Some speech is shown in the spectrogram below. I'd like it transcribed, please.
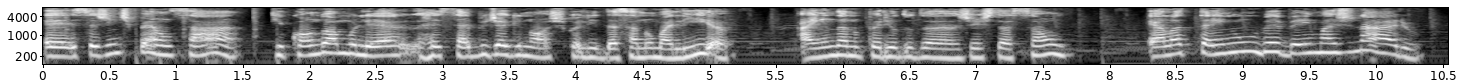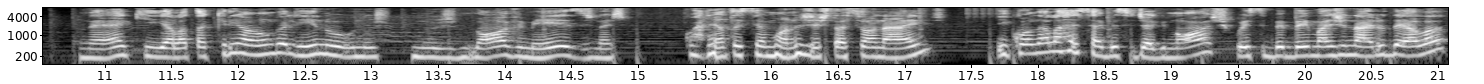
é, se a gente pensar que quando a mulher recebe o diagnóstico ali dessa anomalia, ainda no período da gestação, ela tem um bebê imaginário, né? Que ela tá criando ali no, nos, nos nove meses, nas 40 semanas gestacionais. E quando ela recebe esse diagnóstico, esse bebê imaginário dela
